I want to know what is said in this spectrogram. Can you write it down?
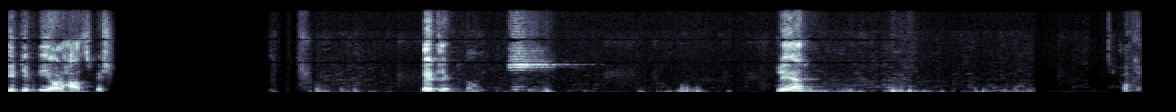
TTP or HUS patient. Platelet count. Clear? Okay.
